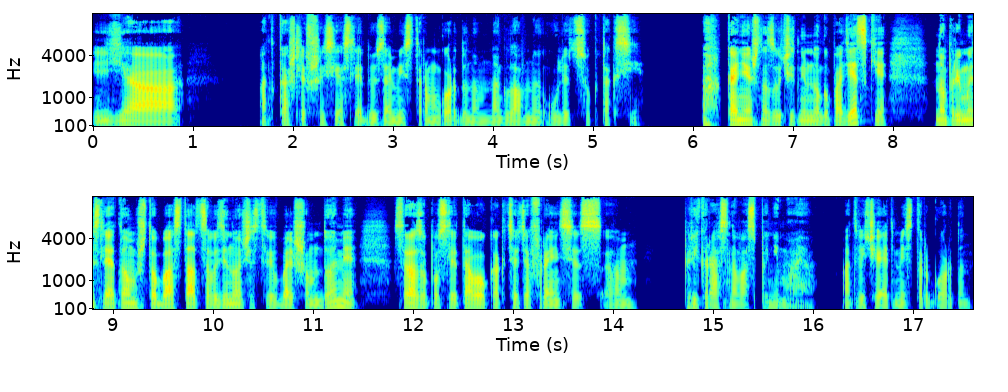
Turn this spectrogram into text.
Я... Откашлявшись, я следую за мистером Гордоном на главную улицу к такси. Конечно, звучит немного по-детски, но при мысли о том, чтобы остаться в одиночестве в большом доме, сразу после того, как тетя Фрэнсис... Эм, прекрасно вас понимаю. — отвечает мистер Гордон.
